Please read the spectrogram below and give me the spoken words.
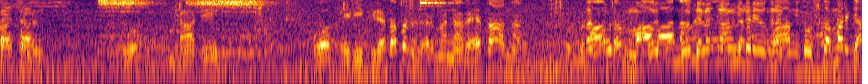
पैसा वो यहाँ से वो खेली फिरा था पर घर में ना रहता ना माँ- माँ कोई बाप कोई गलत काम नहीं करे उसने बाप तो उसका मर गया।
